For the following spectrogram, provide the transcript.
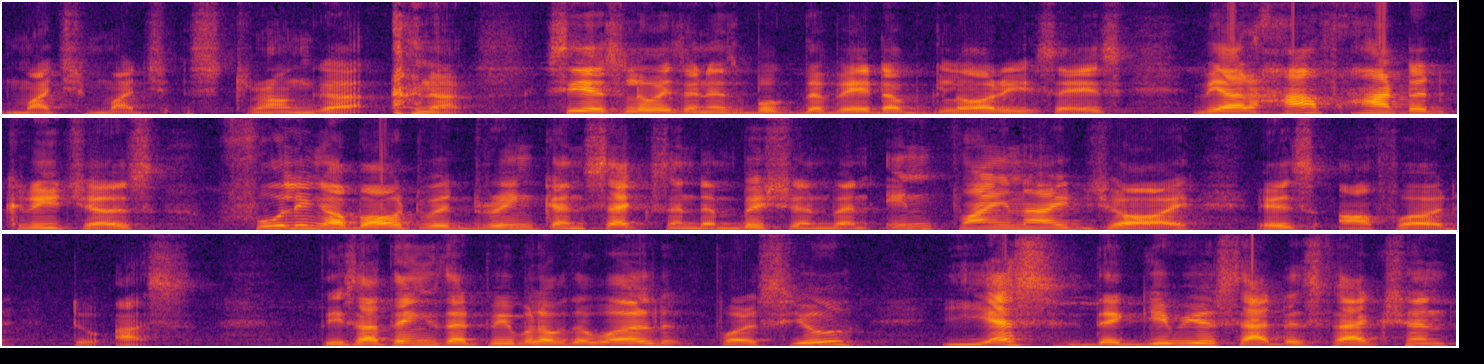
much, much stronger. C.S. Lewis, in his book *The Weight of Glory*, says, "We are half-hearted creatures." Fooling about with drink and sex and ambition when infinite joy is offered to us. These are things that people of the world pursue. Yes, they give you satisfaction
